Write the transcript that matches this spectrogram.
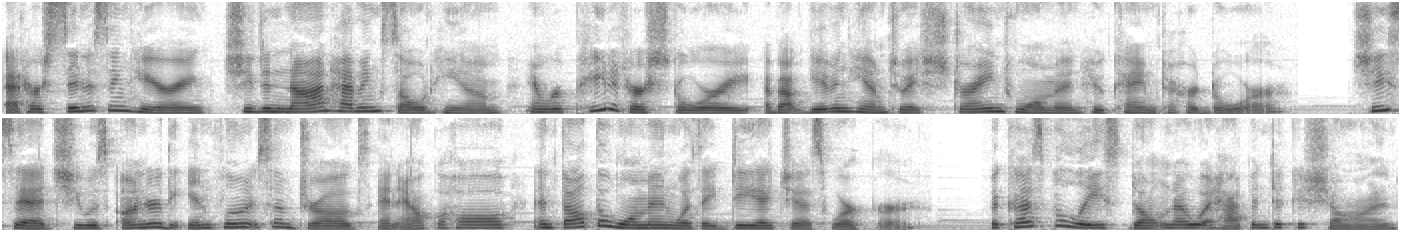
At her sentencing hearing, she denied having sold him and repeated her story about giving him to a strange woman who came to her door. She said she was under the influence of drugs and alcohol and thought the woman was a DHS worker. Because police don't know what happened to Ke'Shaun,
